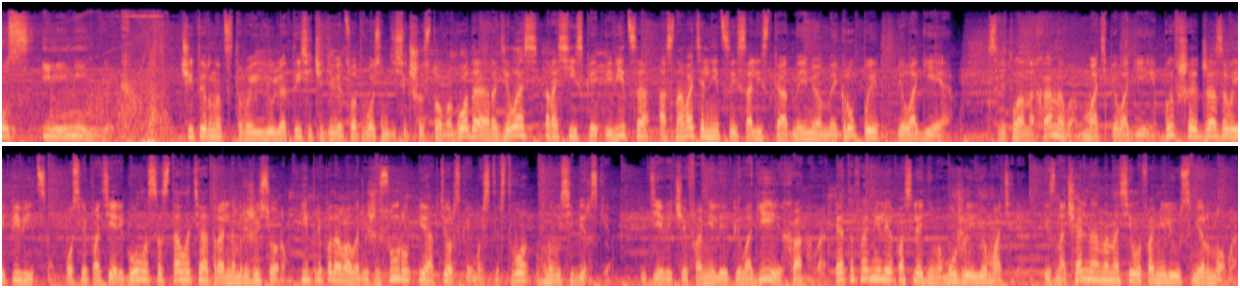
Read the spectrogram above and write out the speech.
Мус-именинник. 14 июля 1986 года родилась российская певица, основательница и солистка одноименной группы «Пелагея». Светлана Ханова, мать Пелагеи, бывшая джазовая певица, после потери голоса стала театральным режиссером и преподавала режиссуру и актерское мастерство в Новосибирске. Девичья фамилия Пелагеи, Ханова, это фамилия последнего мужа ее матери. Изначально она носила фамилию Смирнова.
